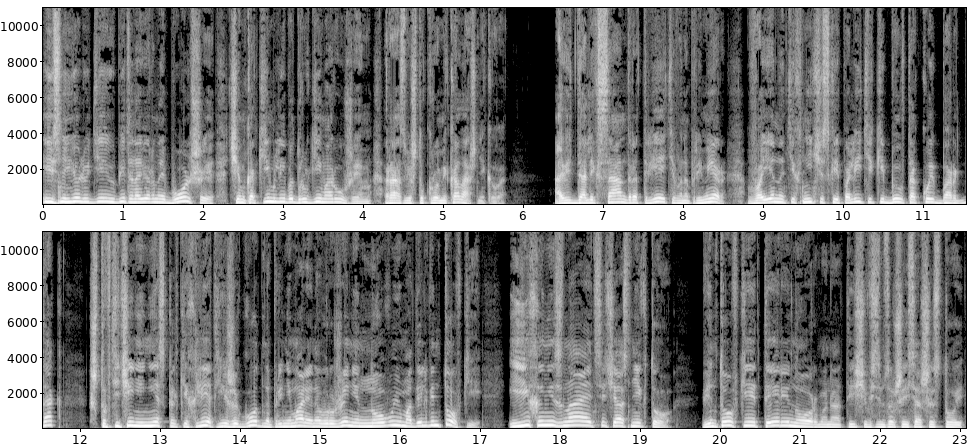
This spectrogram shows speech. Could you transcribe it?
Из нее людей убито, наверное, больше, чем каким-либо другим оружием, разве что кроме Калашникова. А ведь до Александра Третьего, например, в военно-технической политике был такой бардак, что в течение нескольких лет ежегодно принимали на вооружение новую модель винтовки, и их и не знает сейчас никто. Винтовки Терри Нормана, 1866,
